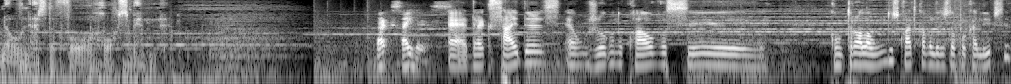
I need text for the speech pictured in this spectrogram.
known as the Four Horsemen. Darksiders. É, Darksiders é um jogo no qual você controla um dos quatro Cavaleiros do Apocalipse.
